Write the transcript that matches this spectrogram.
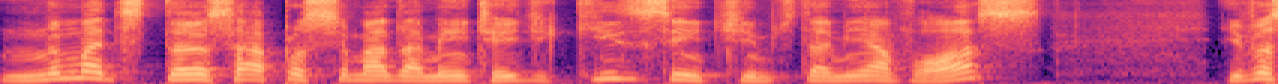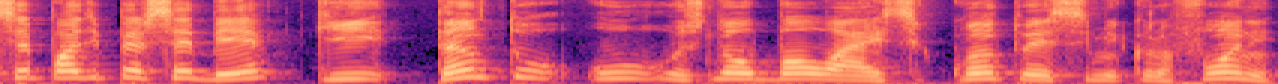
numa distância aproximadamente aí de 15 centímetros da minha voz. E você pode perceber que tanto o Snowball Ice quanto esse microfone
